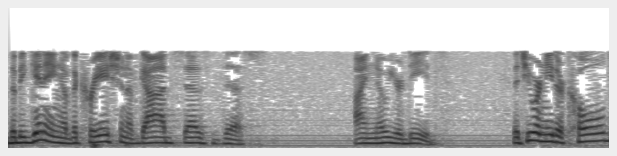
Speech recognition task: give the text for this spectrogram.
the beginning of the creation of God says this I know your deeds, that you are neither cold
